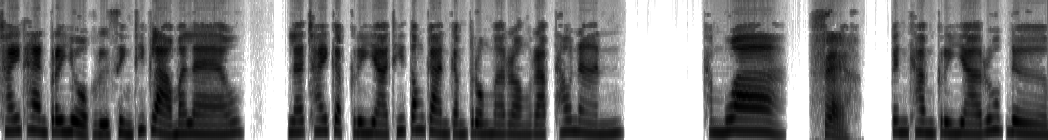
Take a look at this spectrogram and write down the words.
ใช้แทนประโยคหรือสิ่งที่กล่าวมาแล้ว และใช้กับกริยาที่ต้องการกำตรงมารองรับเท่านั้นคำว่า faire เป็นคำกริยารูปเดิม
